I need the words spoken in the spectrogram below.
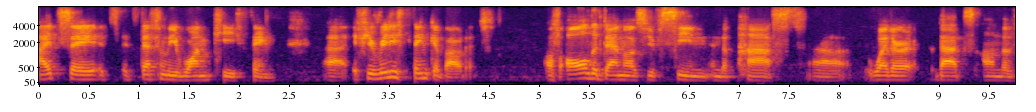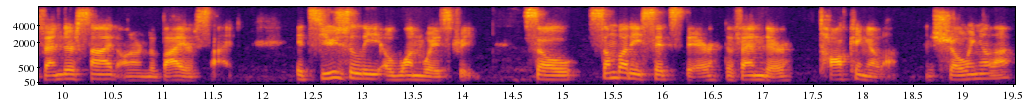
I'd say it's it's definitely one key thing. Uh, if you really think about it, of all the demos you've seen in the past, uh, whether that's on the vendor side or on the buyer side, it's usually a one-way street. So somebody sits there, the vendor, talking a lot and showing a lot,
